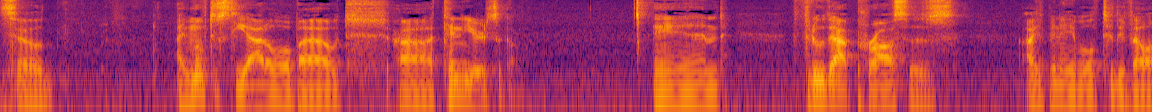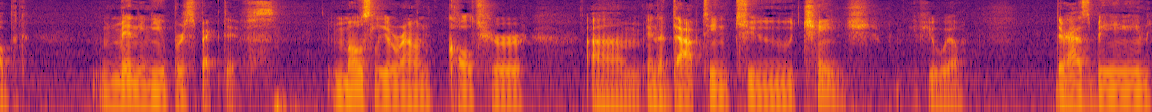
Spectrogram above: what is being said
So I moved to Seattle about uh, 10 years ago. And through that process, I've been able to develop many new perspectives, mostly around culture um, and adapting to change, if you will. There has been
